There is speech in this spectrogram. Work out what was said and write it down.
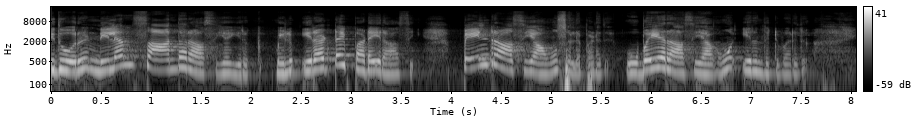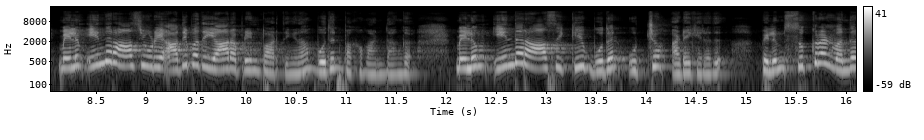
இது ஒரு நிலம் சார்ந்த ராசியாக இருக்குது மேலும் இரட்டைப்படை ராசி. பெண் ராசியாகவும் சொல்லப்படுது. உபய ராசியாகவும் இருந்துட்டு வருது. மேலும் இந்த ராசியுடைய அதிபதி யார் அப்படின்னு பார்த்தீங்கன்னா புதன் பகவான் தாங்க. மேலும் இந்த ராசிக்கு புதன் உச்சம் அடைகிறது. மேலும் சுக்கரன் வந்து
